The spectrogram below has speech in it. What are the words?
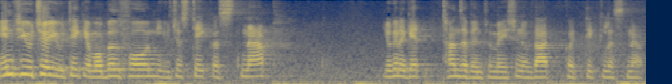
in future, you take your mobile phone, you just take a snap. You're going to get tons of information of that particular snap.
